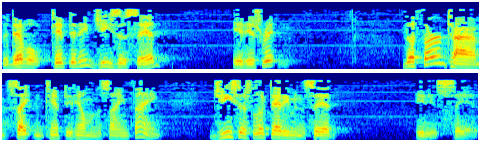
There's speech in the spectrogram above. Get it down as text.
the devil tempted him, Jesus said, It is written. The third time Satan tempted him on the same thing, Jesus looked at him and said, It is said.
